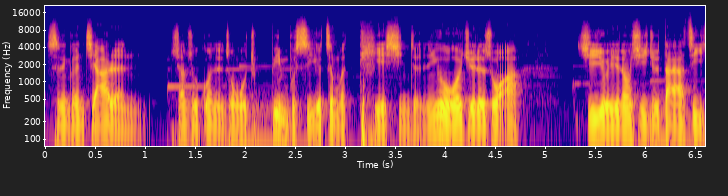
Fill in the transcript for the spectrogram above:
甚至跟家人相处过程中，我就并不是一个这么贴心的人。因为我会觉得说啊，其实有些东西就大家自己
